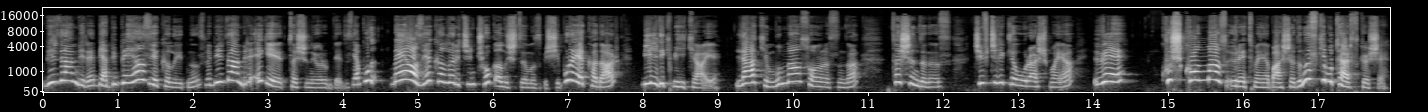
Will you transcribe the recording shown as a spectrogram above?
birdenbire ya bir beyaz yakalıydınız ve birdenbire Ege'ye taşınıyorum dediniz. Ya bu beyaz yakalılar için çok alıştığımız bir şey. Buraya kadar bildik bir hikaye. Lakin bundan sonrasında taşındınız, çiftçilikle uğraşmaya ve kuşkonmaz üretmeye başladınız ki bu ters köşe.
